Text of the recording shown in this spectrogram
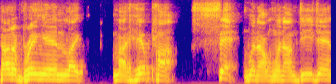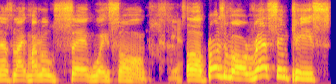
kind of bring in like my hip hop set when I'm when I'm DJing. That's like my little segue song. Yeah. Uh, first of all, rest in peace.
